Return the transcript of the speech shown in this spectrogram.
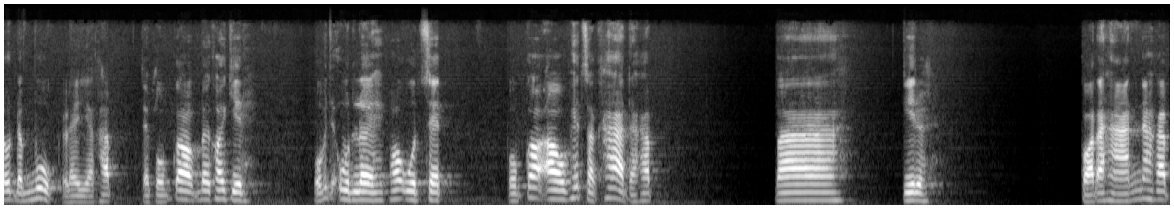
ลดน้ำมูกอะไรอย่างครับ แต่ผมก็ไม่ค่อยกิน ผมจะอุดเลยพออุดเสร็จ ผมก็เอาเพชรสังฆาตนะครับ มากินก่อนอาหารนะครับ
